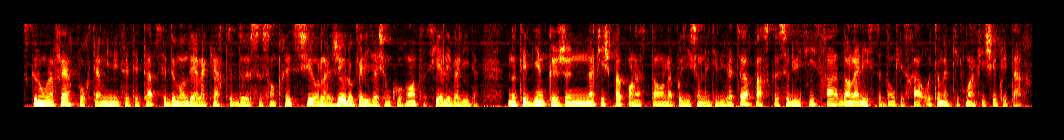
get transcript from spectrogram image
Ce que l'on va faire pour terminer cette étape, c'est demander à la carte de se centrer sur la géolocalisation courante si elle est valide. Notez bien que je n'affiche pas pour l'instant la position de l'utilisateur parce que celui-ci sera dans la liste, donc il sera automatiquement affiché plus tard.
